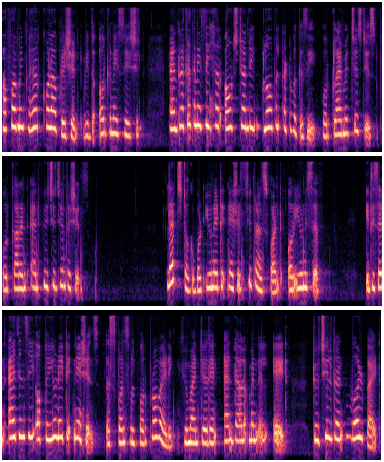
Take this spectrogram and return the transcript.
affirming her collaboration with the organization and recognizing her outstanding global advocacy for climate justice for current and future generations. Let's talk about United Nations Children's Fund or UNICEF. It is an agency of the United Nations responsible for providing humanitarian and developmental aid to children worldwide.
